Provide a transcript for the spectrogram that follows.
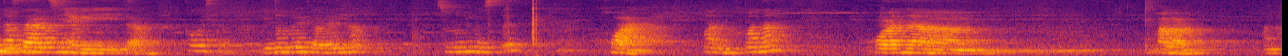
Buenas tardes, señorita. ¿Cómo está? Mi nombre es Lorena. ¿Su nombre es usted? Juana. Juana. ¿Juana? Juana Magán. Juana.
